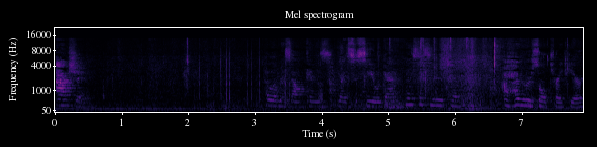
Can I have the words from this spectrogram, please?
Action. Miss Alkins. Nice to see you again. Nice to see you too. I have your results right here.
